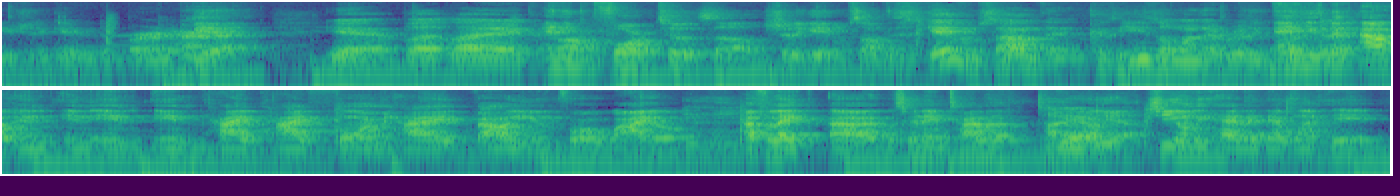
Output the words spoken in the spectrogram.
you should have gave it to Burna. Yeah. Yeah, but like, And he um, performed too, so should have gave him something. just gave him something because he's the one that really. And put he's the- been out in, in, in, in high high form and high volume for a while. Mhm. I feel like uh, what's her name, Tyler? Tyler, Yeah. yeah. She only had like that one hit,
